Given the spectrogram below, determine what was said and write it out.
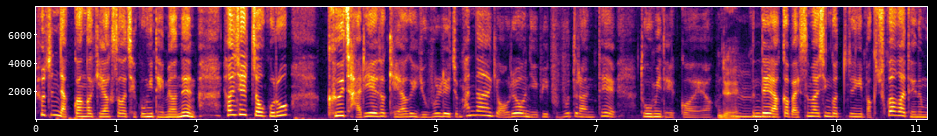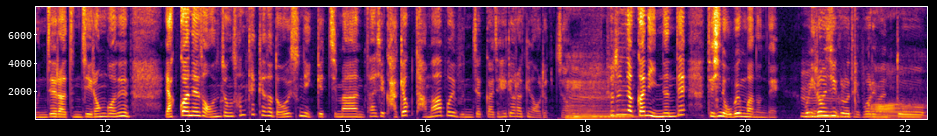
표준 약관과 계약서가 제공이 되면은 현실적으로 그 자리에서 계약의 유불리를 좀 판단하기 어려운 예비 부부들한테 도움이 될 거예요. 네. 음. 근데 아까 말씀하신 것 중에 막 추가가 되는 문제라든지 이런 거는 약관에서 어느 정도 선택해서 넣을 수는 있겠지만 사실 가격 담합의 문제까지 해결하기는 어렵죠. 음. 표준 약관이 있는데 대신에 500만 원 내. 뭐 이런 음. 식으로 돼버리면 아. 또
